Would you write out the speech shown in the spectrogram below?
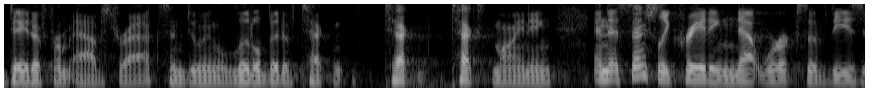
data from abstracts and doing a little bit of tech, tech, text mining and essentially creating networks of these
